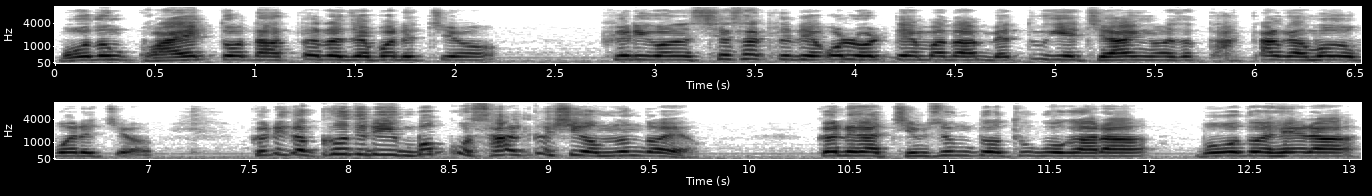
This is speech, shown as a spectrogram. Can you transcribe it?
모든 과일도 다 떨어져 버렸죠. 그리고 새싹들이 올라올 때마다 메뚜기의 재앙이 와서 다 깔아 먹어 버렸죠. 그러니까 그들이 먹고 살 것이 없는 거예요. 그러니까 짐승도 두고 가라, 뭐도 해라,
